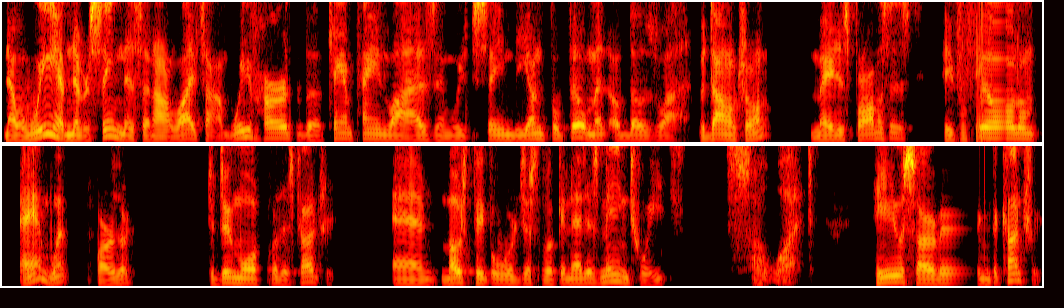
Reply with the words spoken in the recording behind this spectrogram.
Now, we have never seen this in our lifetime. We've heard the campaign lies and we've seen the unfulfillment of those lies. But Donald Trump made his promises, he fulfilled them and went further to do more for this country. And most people were just looking at his mean tweets. So what? He was serving the country.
